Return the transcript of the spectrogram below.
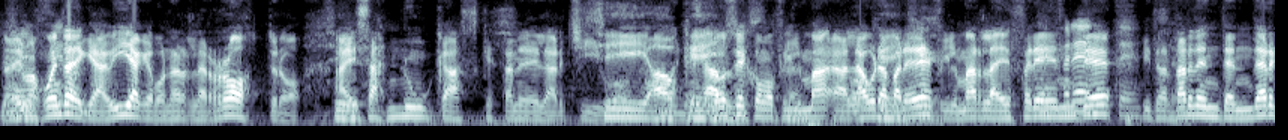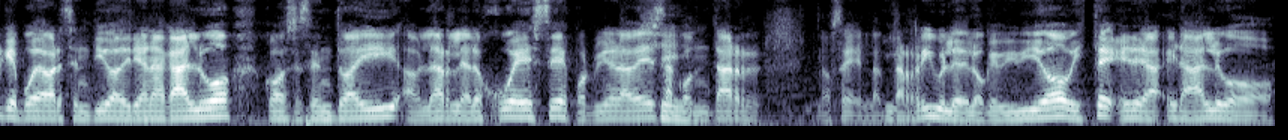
nos dimos Sí, cuenta sí. de que había que ponerle rostro Sí. a esas nucas que están en el archivo. Sí, ah, ok. Entonces, como filmar a Laura Paredes, sí. filmarla de frente, frente. y tratar de entender que puede haber sentido Adriana Calvo cuando se sentó ahí a hablarle a los jueces por primera vez, Sí. a contar, no sé, lo terrible de lo que vivió, ¿viste? Era, era algo.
